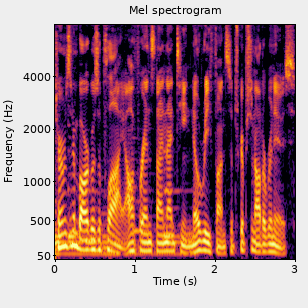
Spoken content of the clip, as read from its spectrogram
Terms and embargoes apply. Offer ends 919. No refund. Subscription auto renews.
